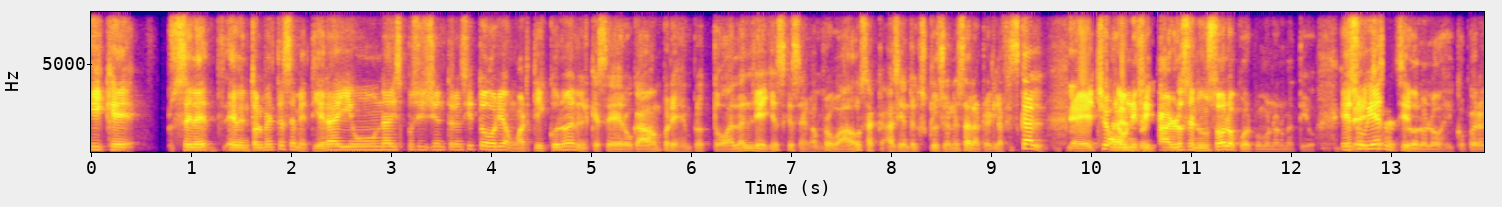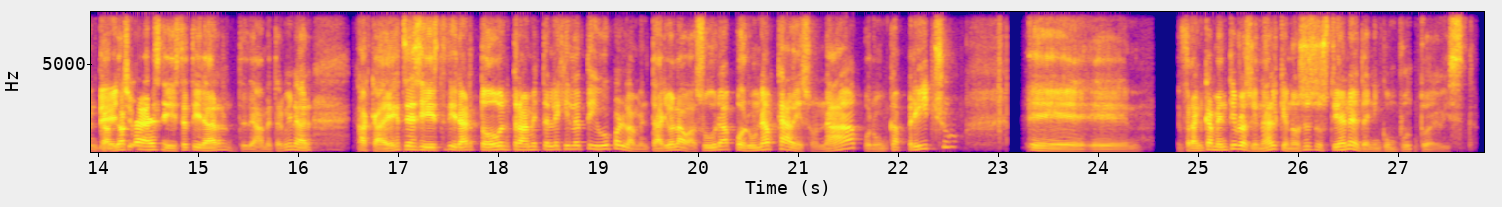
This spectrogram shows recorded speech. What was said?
y que se le, eventualmente se metiera ahí una disposición transitoria, un artículo en el que se derogaban, por ejemplo, todas las leyes que se han aprobado haciendo exclusiones a la regla fiscal. De hecho, para unificarlos en un solo cuerpo normativo. Eso hubiese sido lo lógico, pero en cambio acá decidiste tirar, déjame terminar, acá decidiste tirar todo el trámite legislativo parlamentario a la basura por una cabezonada, por un capricho eh, eh, francamente irracional que no se sostiene de ningún punto de vista.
